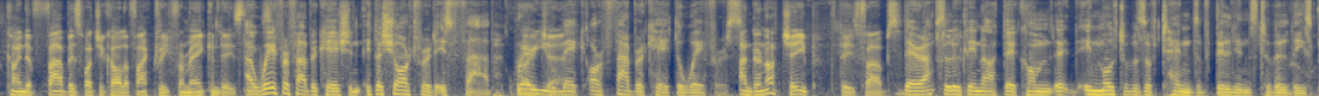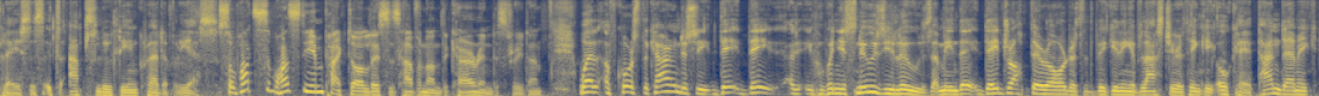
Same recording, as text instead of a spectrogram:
kind of fab is what you call a factory factory for making these things? A wafer fabrication, the short for it is fab, where right, you yeah. make or fabricate the wafers. And they're not cheap these fabs? They're absolutely not. They come uh, in multiples of tens of billions to build these places. It's absolutely incredible. Yes. So what's what's the impact all this is having on the car industry then? Well, of course, the car industry. They they uh, when you snooze, you lose. I mean, they they dropped their orders at the beginning of last year, thinking, okay, pandemic,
